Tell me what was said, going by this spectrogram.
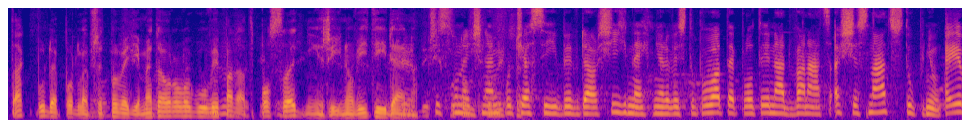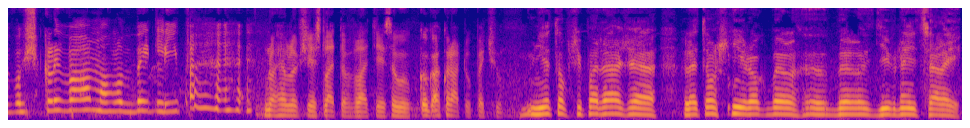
Tak bude podle předpovědi meteorologů vypadat poslední říjnový týden. Při slunečném počasí by v dalších dnech měly vystupovat teploty na 12 až 16 stupňů. Je vošklivo, mohlo by být líp. Mnohem lepší než léto v létě, jsou akorát u peču. Mně to připadá, že letošní rok byl, byl divný celý,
